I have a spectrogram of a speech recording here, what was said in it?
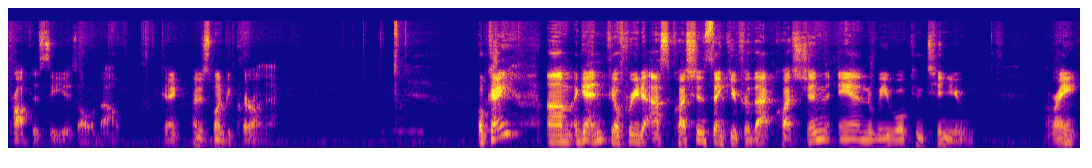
prophecy is all about. Okay, I just want to be clear on that. Okay, um, again, feel free to ask questions. Thank you for that question, and we will continue. All right,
